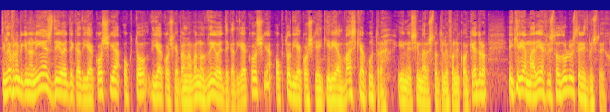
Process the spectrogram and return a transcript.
Τηλέφωνο επικοινωνίας 211-200-8200. Επαναλαμβάνω 211-200-8200. Η κυρία Βάσκια Κούτρα είναι σήμερα στο τηλεφωνικό κέντρο. Η κυρία Μαρία Χριστοδούλου στη ρύθμιση του ήχου.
